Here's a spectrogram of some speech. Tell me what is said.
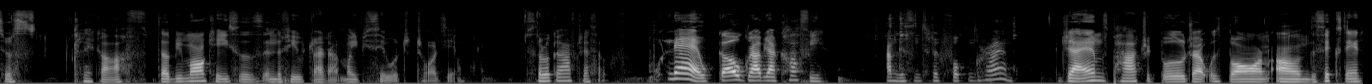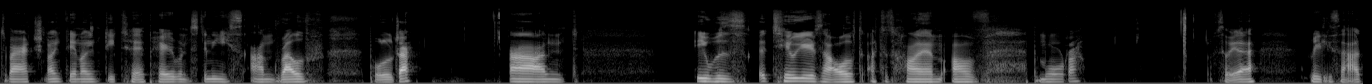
just click off. There'll be more cases in the future that might be suited towards you. So look after yourself. But now, go grab your coffee and listen to the fucking crime. James Patrick Bulger was born on the 16th of March 1990 to parents Denise and Ralph Bulger. And he was two years old at the time of the murder. So yeah, really sad.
